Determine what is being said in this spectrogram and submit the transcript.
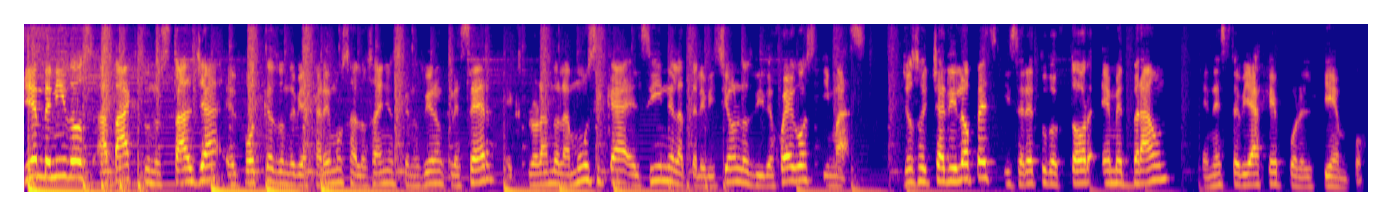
Bienvenidos a Back to Nostalgia, el podcast donde viajaremos a los años que nos vieron crecer, explorando la música, el cine, la televisión, los videojuegos y más. Yo soy Charlie López y seré tu doctor Emmett Brown en este viaje por el tiempo.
